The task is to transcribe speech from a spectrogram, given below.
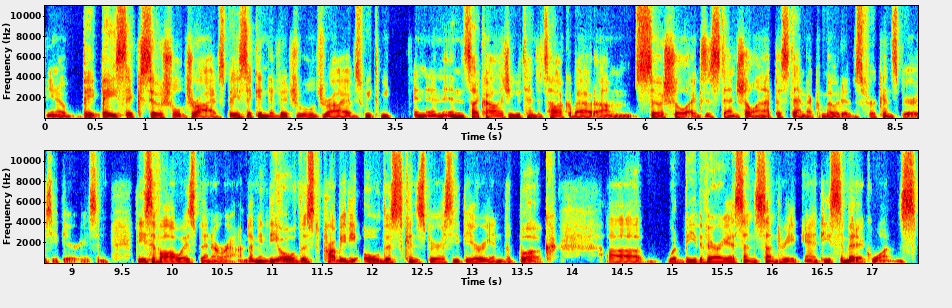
you know ba- basic social drives basic individual drives. We, we in, in, in psychology we tend to talk about um, social existential and epistemic motives for conspiracy theories. And these have always been around. I mean the oldest probably the oldest conspiracy theory in the book uh, would be the various and sundry anti-semitic ones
